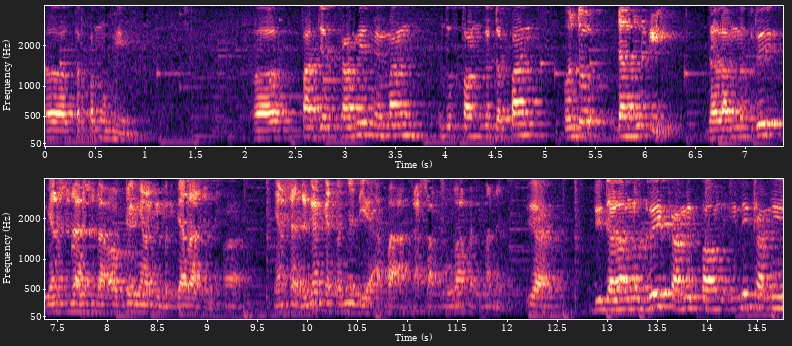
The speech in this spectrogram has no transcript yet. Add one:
eh, terpenuhi. Eh, target kami memang untuk tahun ke depan Untuk dalam negeri dalam negeri yang sudah sudah order yang lagi berjalan ini. Ah. Yang saya dengar katanya di apa Angkasa Pura apa di mana itu? ya di dalam negeri kami tahun ini kami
